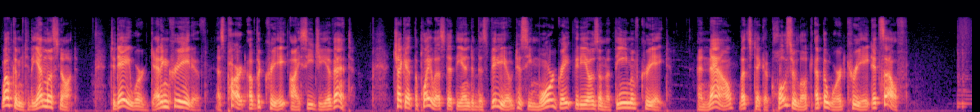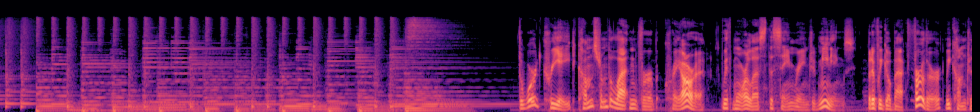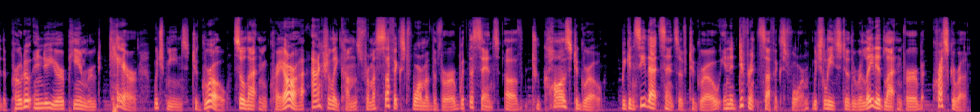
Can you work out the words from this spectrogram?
Welcome to the Endless Knot. Today we're getting creative as part of the Create ICG event. Check out the playlist at the end of this video to see more great videos on the theme of Create. And now let's take a closer look at the word create itself. The word create comes from the Latin verb creare, with more or less the same range of meanings. But if we go back further, we come to the Proto-Indo-European root ker, which means to grow. So Latin creare actually comes from a suffixed form of the verb with the sense of to cause to grow. We can see that sense of to grow in a different suffixed form, which leads to the related Latin verb crescere,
